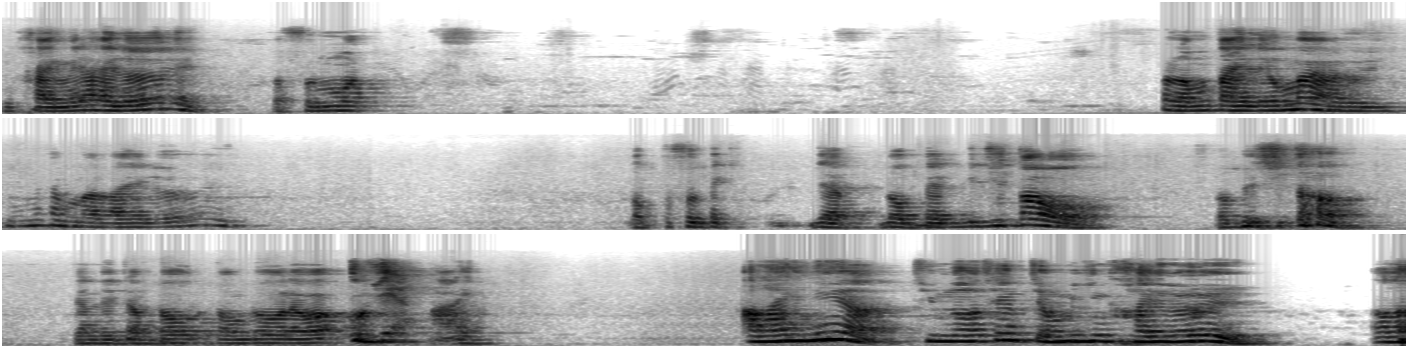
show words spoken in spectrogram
มีใครไม่ได้เลยกระสุนหมดเรามันตายเร็วมากเลย ไม่ทำอะไรเลยหลบกระสุนไปแบบหลบแบบดิจิตอลหลบดิจิตอลกันเลยจำโตจำโตอะไรวะโอ้ยตาย อะไรเนี่ย ทีมเราแทบจะไม่ยิงใครเลย อะไร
